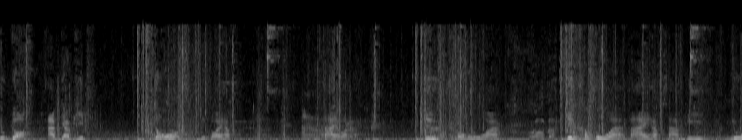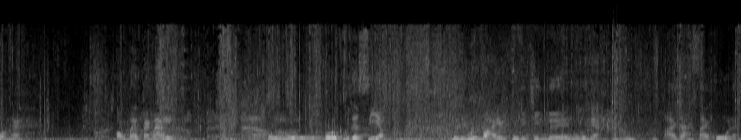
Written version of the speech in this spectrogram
ลูกดอกอาบยาพิษโจ้เรียบร้อยครับ ไม่ตายเหรอวะจึ๊กเข้าหัว จึ๊กเข้าตัวตายครับสามทีล่วงฮะเอาแม่งแปลงร่างอีกโอ้โหกูจะเสียบมึงวุ่นวายกับกูจริงๆเลยพวกมึงเนี่ยตายซะตายคู่แหละ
